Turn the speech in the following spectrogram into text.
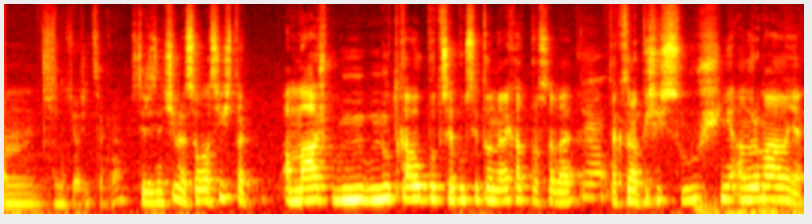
um, co jsem chtěl říct, sakra? když s něčím nesouhlasíš, tak a máš nutkavou potřebu si to nenechat pro sebe, Jo. tak to napíšeš slušně a normálně.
